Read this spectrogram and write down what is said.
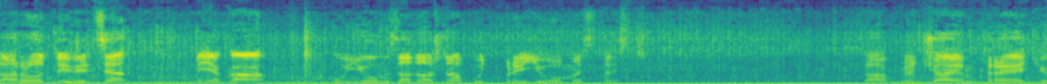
Народ, дивіться, яка у Юмза должна бути прийомистость. Так, включаємо третю.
